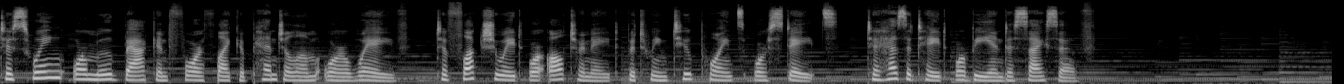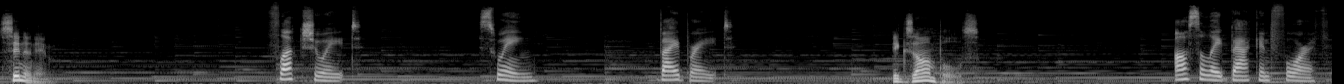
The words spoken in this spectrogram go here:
To swing or move back and forth like a pendulum or a wave, to fluctuate or alternate between two points or states, to hesitate or be indecisive. Synonym Fluctuate, Swing, Vibrate. Examples Oscillate back and forth.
